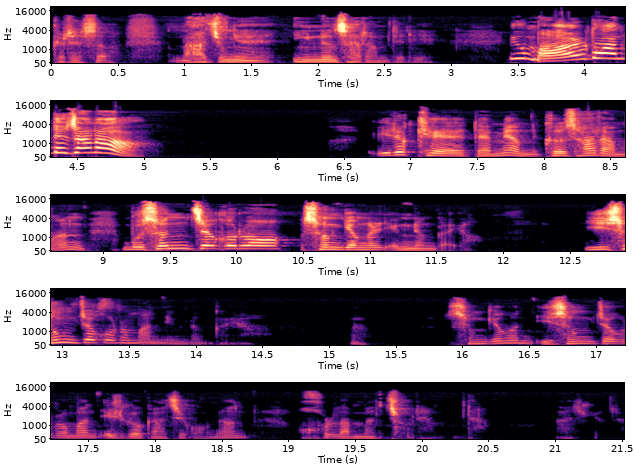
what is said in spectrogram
그래서 나중에 읽는 사람들이 이거 말도 안 되잖아. 이렇게 되면 그 사람은 무선적으로 성경을 읽는 거예요. 이성적으로만 읽는 거야. 성경은 이성적으로만 읽어가지고는 혼란만 초래합니다. 아시겠죠?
